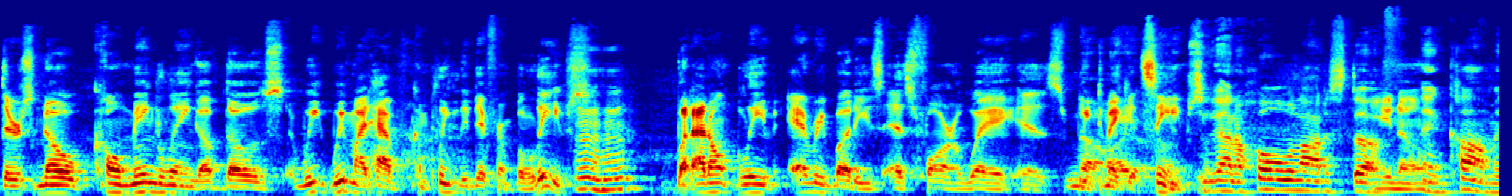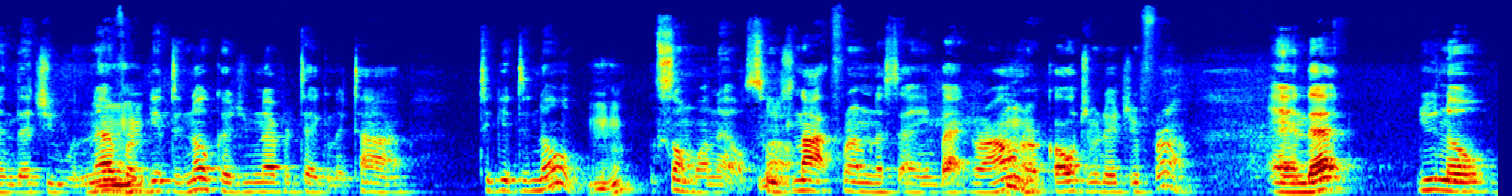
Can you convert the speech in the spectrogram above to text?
there's no commingling of those. We we might have completely different beliefs. But I don't believe everybody's as far away as we No, can make it seem. You got a whole lot of stuff You know? in common that you will never Mm-hmm. get to know because you've never taken the time to get to know Mm-hmm. someone else No. who's not from the same background or Mm-hmm. culture that you're from, and that you know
